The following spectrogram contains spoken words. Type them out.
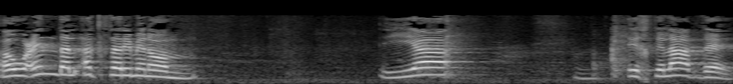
او عند الاكثر منهم یا اختلاف ده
